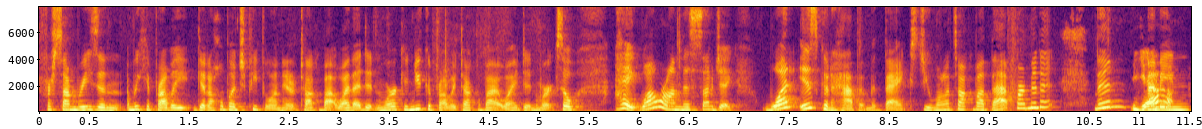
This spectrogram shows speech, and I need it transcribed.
for some reason we could probably get a whole bunch of people on here to talk about why that didn't work and you could probably talk about why it didn't work. So hey while we're on this subject what is going to happen with banks? Do you want to talk about that for a minute then? Yeah I mean...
